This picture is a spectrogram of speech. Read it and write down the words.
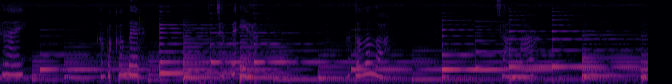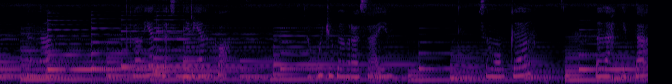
Hai. Apa kabar? Capek ya? Atau lelah? Sama. Tenang. Kalian gak sendirian kok. Aku juga ngerasain. Semoga Lelah kita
